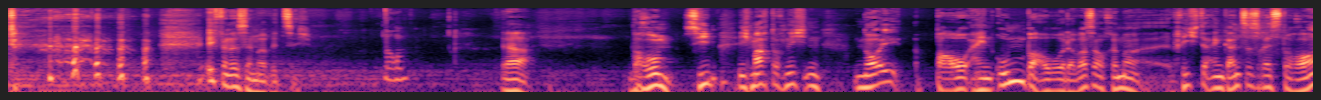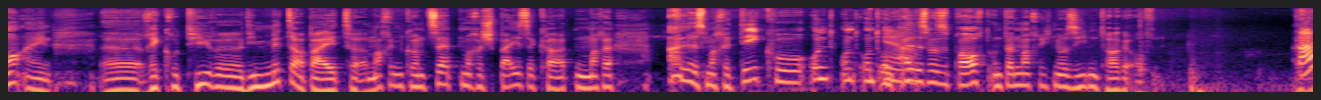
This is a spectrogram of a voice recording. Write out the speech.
ich finde das immer witzig. Warum? Ja. Warum? Sieben? Ich mache doch nicht einen Neubau, einen Umbau oder was auch immer. Richte ein ganzes Restaurant ein, äh, rekrutiere die Mitarbeiter, mache ein Konzept, mache Speisekarten, mache alles, mache Deko und, und, und, und Ja. alles, was es braucht. Und dann mache ich nur sieben Tage offen. Also,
